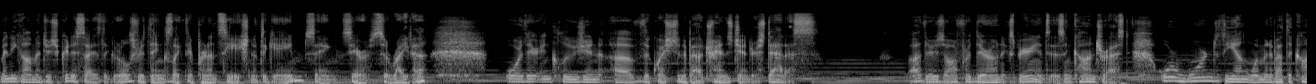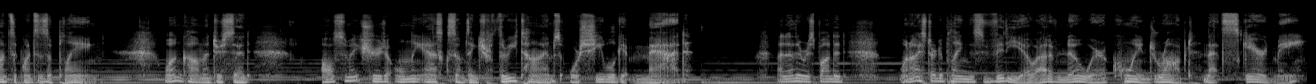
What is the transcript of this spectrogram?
Many commenters criticized the girls for things like their pronunciation of the game, saying Sarah Sarita, or their inclusion of the question about transgender status. Others offered their own experiences in contrast, or warned the young women about the consequences of playing. One commenter said, Also make sure to only ask something three times or she will get mad. Another responded, When I started playing this video, out of nowhere a coin dropped, and that scared me.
